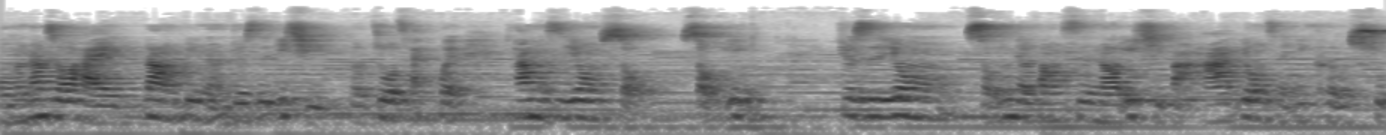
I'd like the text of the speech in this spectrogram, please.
我们那时候还让病人就是一起合作彩绘，他们是用手手印，就是用手印的方式，然后一起把它用成一棵树。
